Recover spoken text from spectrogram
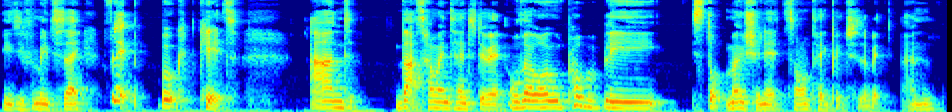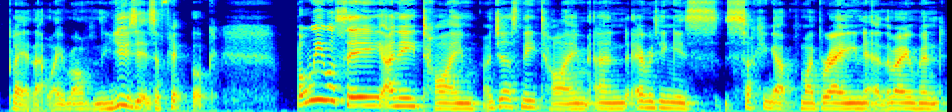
easy for me to say, flip book kit and that's how I intend to do it. Although I will probably stop motion it, so I'll take pictures of it and play it that way rather than use it as a flip book. But we will see. I need time. I just need time, and everything is sucking up my brain at the moment,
